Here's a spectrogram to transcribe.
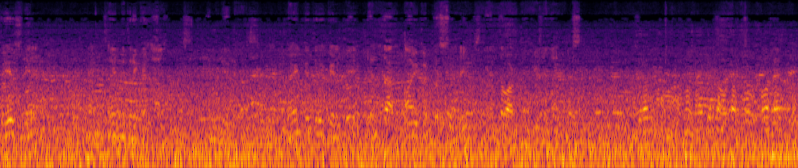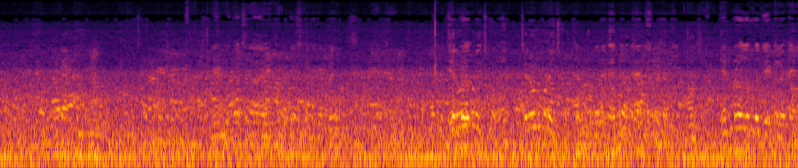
ఫేజ్ వన్ నైన్టీ త్రీకి వెళ్ళాలి నైన్టీ త్రీకి వెళ్తే ఎంత ఆయకట్టు వస్తుంది ఎంత వాడుతుంది out of four lakh two lakh రెండు వచ్చిన తీసుకుంటే చెరువులు కూడా ఇచ్చుకోవచ్చు చెరువులు కూడా ఇచ్చుకోవచ్చు ఎన్ని రోజుల్లో చేయగలుగుతాం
